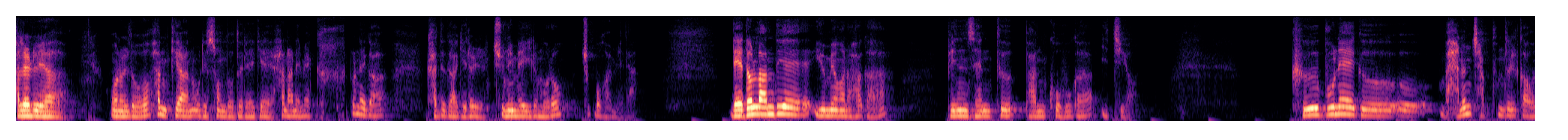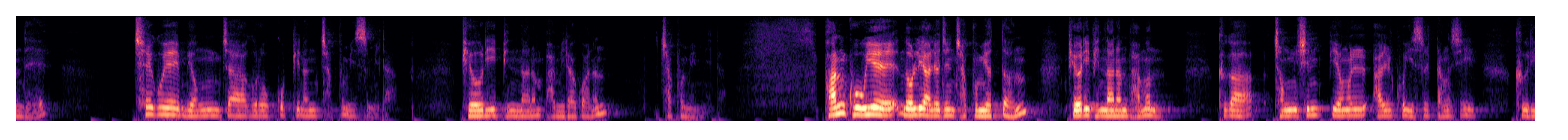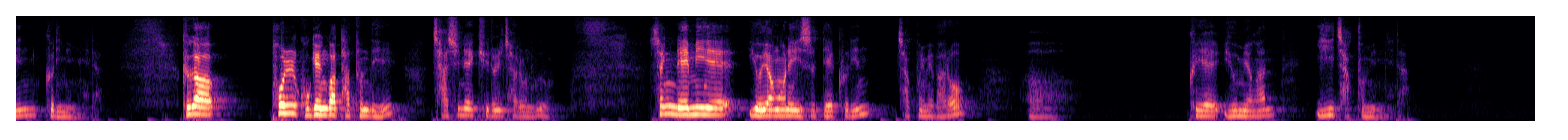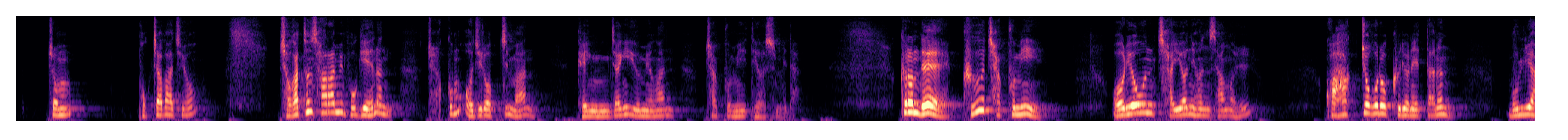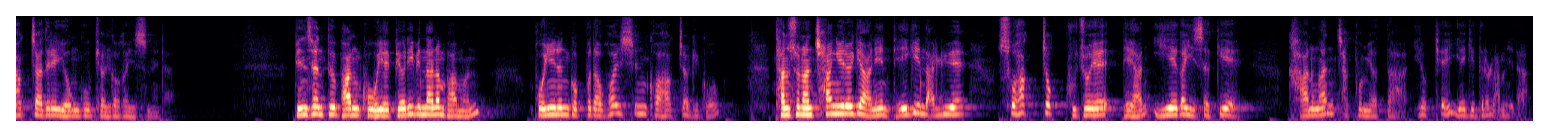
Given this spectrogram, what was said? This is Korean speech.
할렐루야. 오늘도 함께한 우리 성도들에게 하나님의 큰 은혜가 가득하기를 주님의 이름으로 축복합니다. 네덜란드의 유명한 화가 빈센트 반 고흐가 있지요. 그분의 그 어, 많은 작품들 가운데 최고의 명작으로 꼽히는 작품이 있습니다. 별이 빛나는 밤이라고 하는 작품입니다. 반 고흐의 널리 알려진 작품이었던 별이 빛나는 밤은 그가 정신병을 앓고 있을 당시 그린 그림입니다. 그가 폴 고갱과 다툰 뒤 자신의 귀를 자른 후 생레미의 요양원에 있을 때 그린 작품이 바로 어, 그의 유명한 이 작품입니다. 좀 복잡하죠? 저 같은 사람이 보기에는 조금 어지럽지만 굉장히 유명한 작품이 되었습니다. 그런데 그 작품이 어려운 자연 현상을 과학적으로 그려냈다는 물리학자들의 연구 결과가 있습니다. 빈센트 반 고흐의 별이 빛나는 밤은 보이는 것보다 훨씬 과학적이고 단순한 창의력이 아닌 대기 난류의 수학적 구조에 대한 이해가 있었기에 가능한 작품이었다. 이렇게 얘기들을 합니다.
